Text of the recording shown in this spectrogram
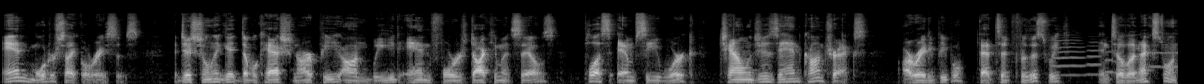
and motorcycle races. Additionally, get double cash and RP on weed and forged document sales, plus MC work, challenges, and contracts. Alrighty people, that's it for this week. Until the next one.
